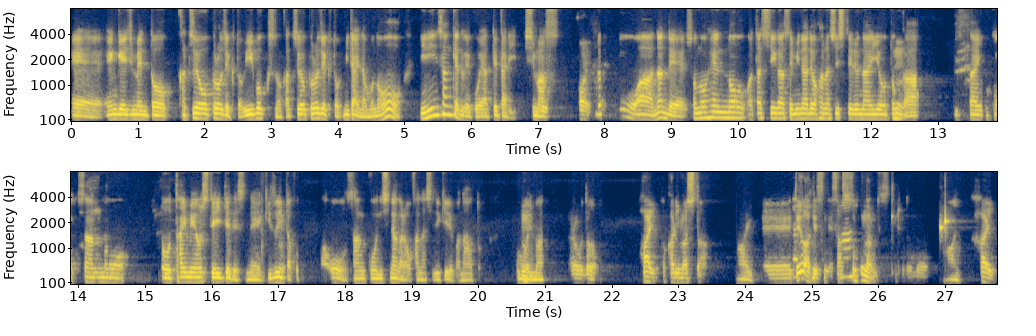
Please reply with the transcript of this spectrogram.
えー、エンゲージメント活用プロジェクト、WeBox の活用プロジェクトみたいなものを二人三脚でこうやってたりします。はい、今日はなんでその辺の私がセミナーでお話ししている内容とか、うん、実際お客さんのと対面をしていてですね気づいたことを参考にしながらお話しできればなと思います。うん、なるほど。はい、わかりました。はい。えー、ではですね、早速なんですけれども、はい。はい。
